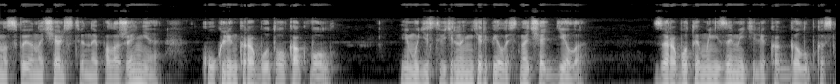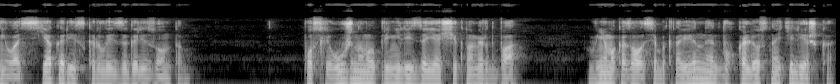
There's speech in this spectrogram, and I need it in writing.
на свое начальственное положение, Куклинг работал как вол. Ему действительно не терпелось начать дело. За работой мы не заметили, как голубка снялась с якоря и скрылась за горизонтом. После ужина мы принялись за ящик номер два. В нем оказалась обыкновенная двухколесная тележка,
